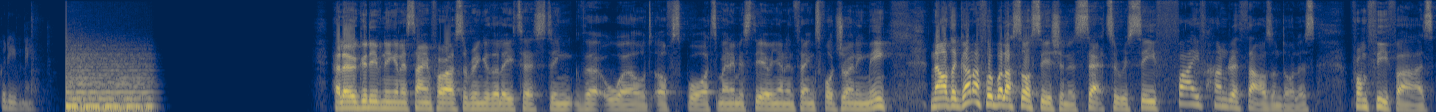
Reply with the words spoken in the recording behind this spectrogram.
Good evening. Hello, good evening, and it's time for us to bring you the latest in the world of sports. My name is Theo Yan, and thanks for joining me. Now, the Ghana Football Association is set to receive $500,000 from FIFA as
